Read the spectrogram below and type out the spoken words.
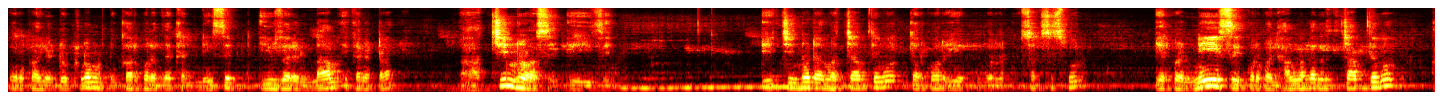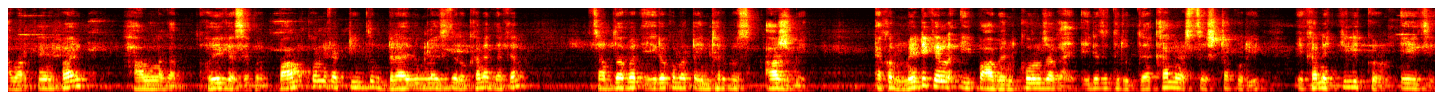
প্রোফাইলে ঢুকলাম, ঢোকার পরে দেখেন নিচে ইউজারের নাম, এখানে একটা চিহ্ন আছে, এই যে। এই চিহ্নটা আমরা চাপ দেবো, তারপর সাকসেসফুল এরপর নিচে প্রোফাইল হালনাগাদ চাপ দেবো, আমার প্রোফাইল হালনাগাদ হয়ে গেছে। এবার বাম কোণটা টিপ দেবো ড্রাইভিং লাইসেন্সের ওখানে দেখেন চাপ দেওয়ার এইরকম একটা ইন্টারভিউস আসবে। এখন মেডিকেল ই পাবেন কোন জায়গায়? এটা যদি দেখানোর চেষ্টা করি, এখানে ক্লিক করুন, এই যে,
